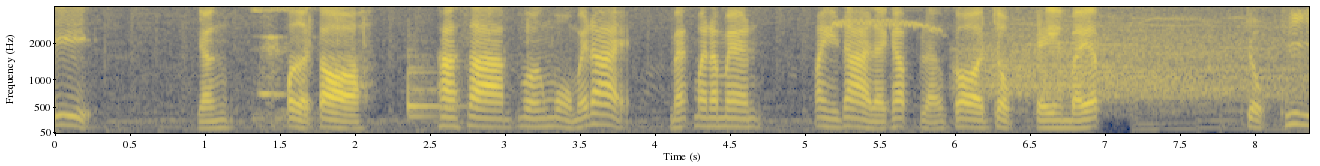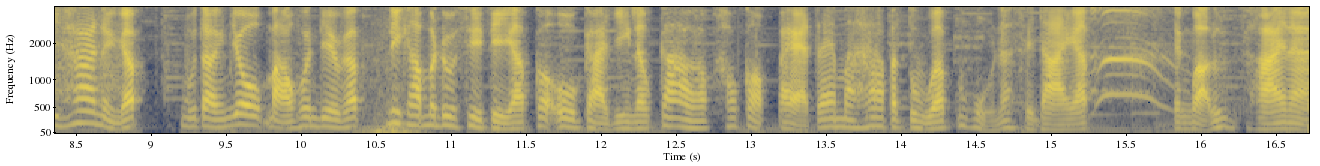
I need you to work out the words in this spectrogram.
จี้ยังเปิดต่อ ฮาซาเมืองโมงไม่ได้ แม็กมานาแมนไม่ได้เลยครับ แล้วก็จบเกมไปครับ จบที่ 5-1 ครับบูตังโยเหมาคนเดียวครับ นี่ครับมาดูสถิติครับ ก็โอกาสยิงแล้ว 9 ครับ เข้ากรอบ 8 ได้มา 5 ประตูครับ โอ้โห น่าเสียดายครับ จังหวะลูกสุดท้ายนะ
